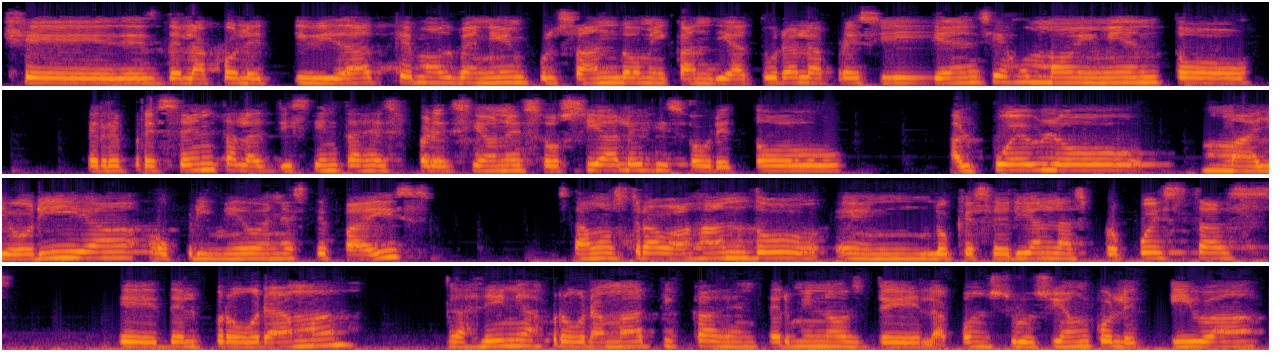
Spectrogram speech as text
que desde la colectividad que hemos venido impulsando mi candidatura a la presidencia es un movimiento que representa las distintas expresiones sociales y sobre todo al pueblo mayoría oprimido en este país. Estamos trabajando en lo que serían las propuestas eh, del programa, las líneas programáticas en términos de la construcción colectiva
